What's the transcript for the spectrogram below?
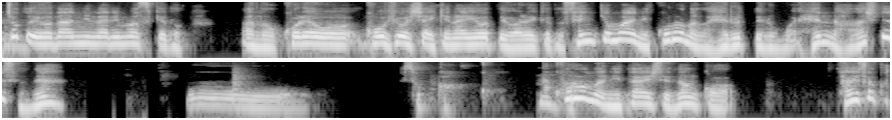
ちょっと余談になりますけど、あの、これを公表しちゃいけないよって言われるけど、選挙前にコロナが減るっていうのも変な話ですよね。おお。そっか。コロナに対してなんか対策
